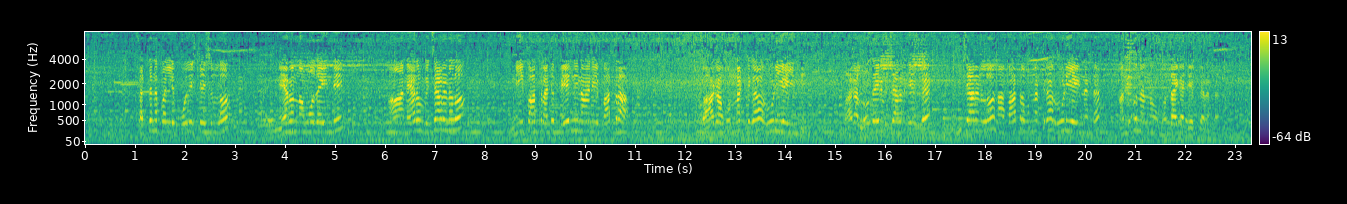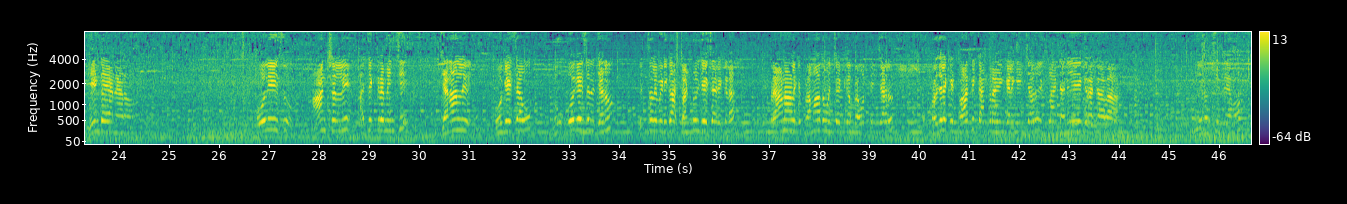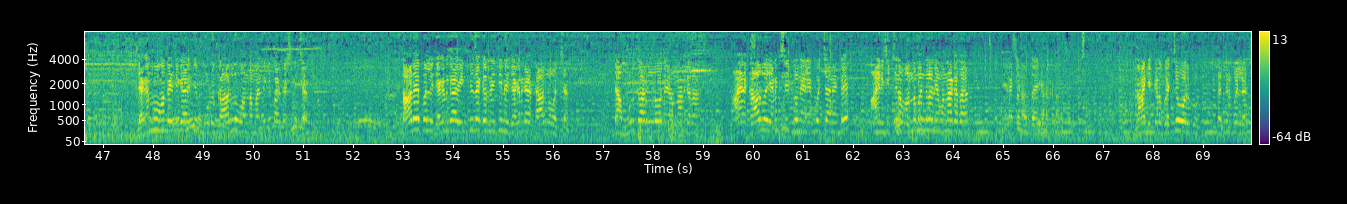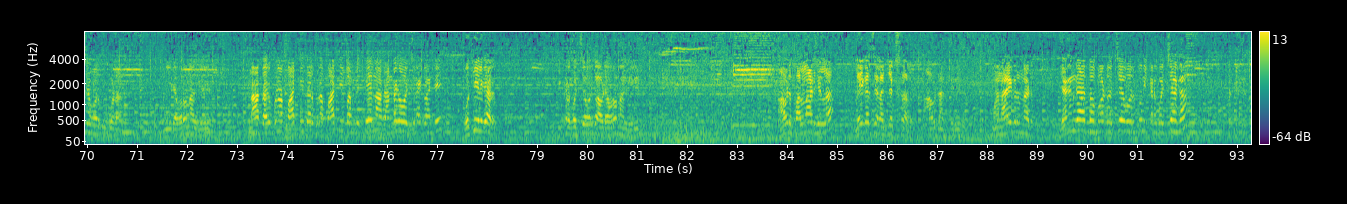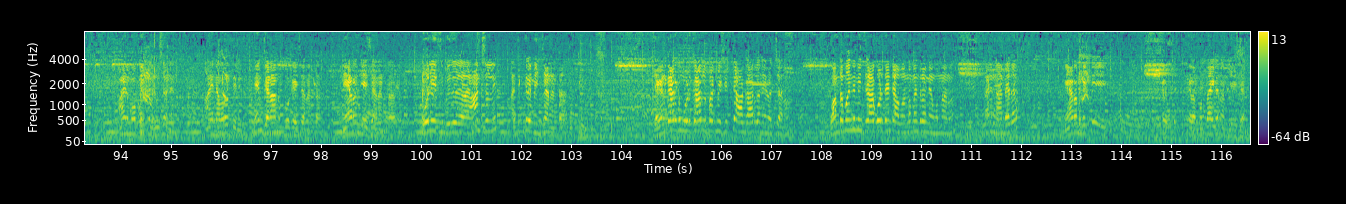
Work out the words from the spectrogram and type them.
సత్తెనపల్లి పోలీస్ స్టేషన్లో నేరం నమోదైంది. ఆ నేరం విచారణలో నీ పాత్ర అంటే పేర్ని నాని పాత్ర బాగా ఉన్నట్టుగా రూఢి అయింది. బాగా లోతైన విచారణ చేస్తే విచారణలో నా పాత్ర ఉన్నట్టుగా రూఢి అయిందంట. అందుకు నన్ను ముద్దాయిగా చేర్చారంట. ఏంటయ్యా నేరం? పోలీసు ఆంక్షల్ని అతిక్రమించి జనాల్ని పోగేశావు. నువ్వు పోగేసిన జనం విచ్చలవిడిగా స్టంటులు చేశారు ఇక్కడ. ప్రాణాలకి ప్రమాదం వచ్చేట్టుగా ప్రవర్తించారు. ప్రజలకి ట్రాఫిక్ అంతరాయం కలిగించారు. ఇట్లాంటి అనేక రకాల నేనొచ్చిందేమో జగన్మోహన్ రెడ్డి గారికి మూడు కార్లు వంద మందికి పర్మిషన్ ఇచ్చారు. తాడేపల్లి జగన్ గారి ఇంటి దగ్గర నుంచి నేను జగన్ గారి కారులో వచ్చాను. ఆ మూడు కారుల్లో నేను ఉన్నాను కదా. ఆయన కారులో వెనక సీట్లో నేను ఎక్కువ వచ్చానంటే ఆయనకి ఇచ్చిన వంద మందిలో నేను ఉన్నా కదా. నేను ఎక్కడ నాకు ఇక్కడికి వచ్చే వరకు సత్యనపల్లి వచ్చే వరకు కూడా మీరెవరో నాకు తెలియదు. నా తరపున పార్టీ తరపున పార్టీ పంపిస్తే నాకు అండగా వచ్చినటువంటి వకీల్ గారు ఇక్కడికి వచ్చే వరకు ఆవిడెవరో నాకు తెలియదు. ఆవిడ పల్నాడు జిల్లా లీగల్ సెల్ అధ్యక్షురాలు. ఆవిడ నాకు తెలియదు. మా నాయకుడు ఉన్నాడు. జగన్ గారితో పాటు వచ్చే వరకు ఇక్కడికి వచ్చాక ఆయన మొక్క ఇక్కడ చూశాను నేను? ఆయన ఎవరో తెలియదు నేను జనాన్ని పోగేశానంట నేరం చేశానంట పోలీసు ఆంక్షల్ని అతిక్రమించానంట. జగన్ గారికి మూడు కార్లు పర్మిషన్ ఇస్తే ఆ కారులో నేను వచ్చాను. వంద మంది మించి రాకూడదంటే ఆ వంద మందిలో నేను ఉన్నాను. కానీ నా మీద నేరం పెట్టి ఇక్కడ ఇక్కడ ముద్దాయిగా నన్ను చేశారు.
